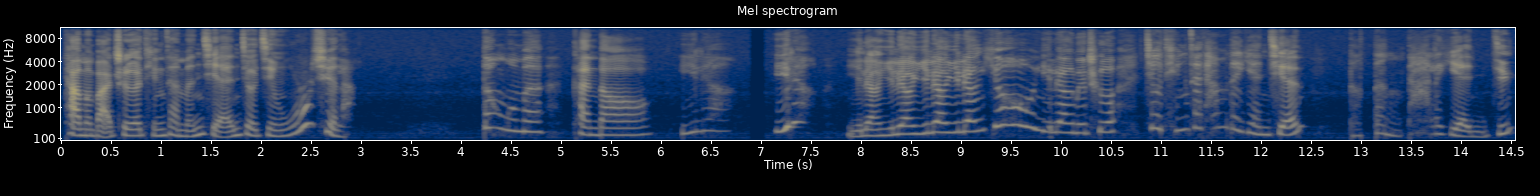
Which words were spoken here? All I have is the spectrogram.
他们把车停在门前，就进屋去了。动物们看到一辆一辆一辆一辆一辆一辆又一辆的车，就停在他们的眼前。都瞪大了眼睛。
